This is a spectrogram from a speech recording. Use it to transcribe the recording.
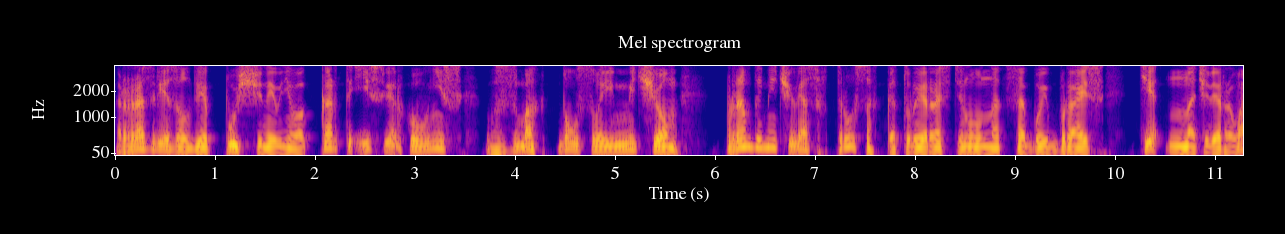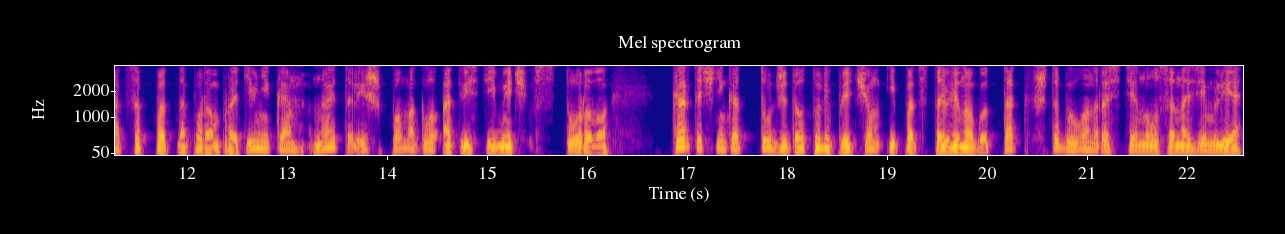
разрезал две пущенные в него карты и сверху вниз взмахнул своим мечом. Правда, меч увяз в тросах, которые растянул над собой Брайс. Те начали рваться под напором противника, но это лишь помогло отвести меч в сторону – Карточника тут же толкнули плечом и подставили ногу так, чтобы он растянулся на земле.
